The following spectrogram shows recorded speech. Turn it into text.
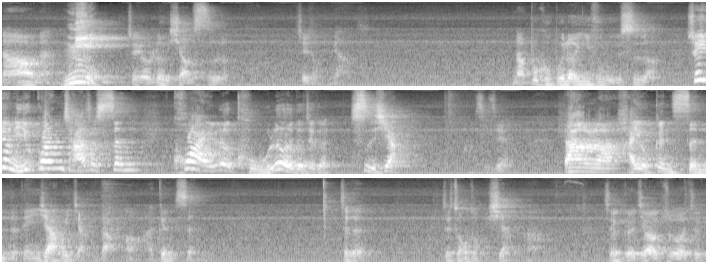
然后呢灭，最后乐消失了，这种样。那不苦不乐亦复如是啊。所以说，你就观察这生快乐苦乐的这个事项，是这样。当然了，还有更深的，等一下会讲到啊，还更深。这个这种种相啊。这个叫做这个，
